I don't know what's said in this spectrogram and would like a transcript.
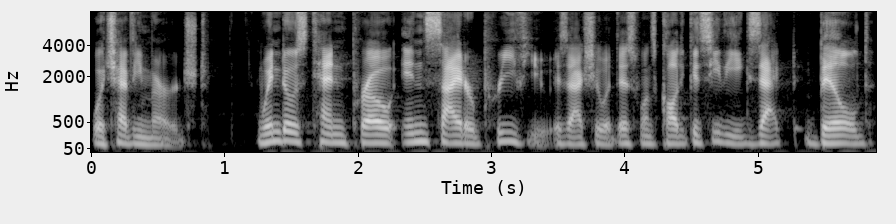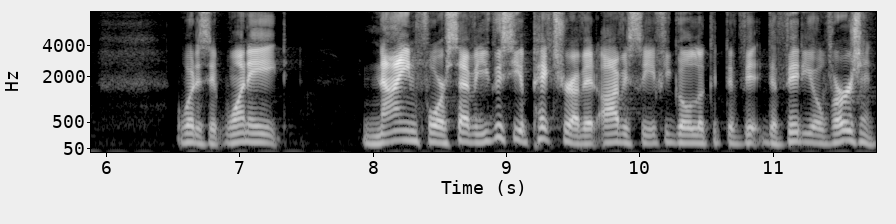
which have emerged. Windows 10 Pro Insider Preview is actually what this one's called. You can see the exact build. What is it? 18947. You can see a picture of it, obviously, if you go look at the, vi- the video version.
